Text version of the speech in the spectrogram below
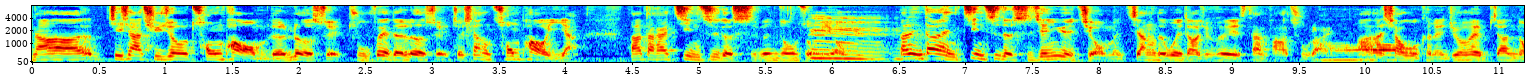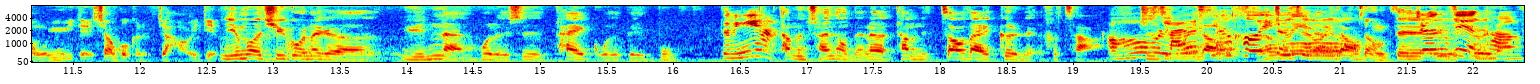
那接下去就冲泡我们的热水，煮沸的热水，就像冲泡一样。然后大概静置个十分钟左右。嗯。那你当然你静置的时间越久，我们姜的味道就会散发出来，啊，那效果可能就会比较浓郁一点，效果可能比较好一点。你有没有去过那个云南或者是泰国的北部？怎么样？他们传统的那个，他们招待客人喝茶，哦，就来了先喝一杯，就是这个味道，真健康，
